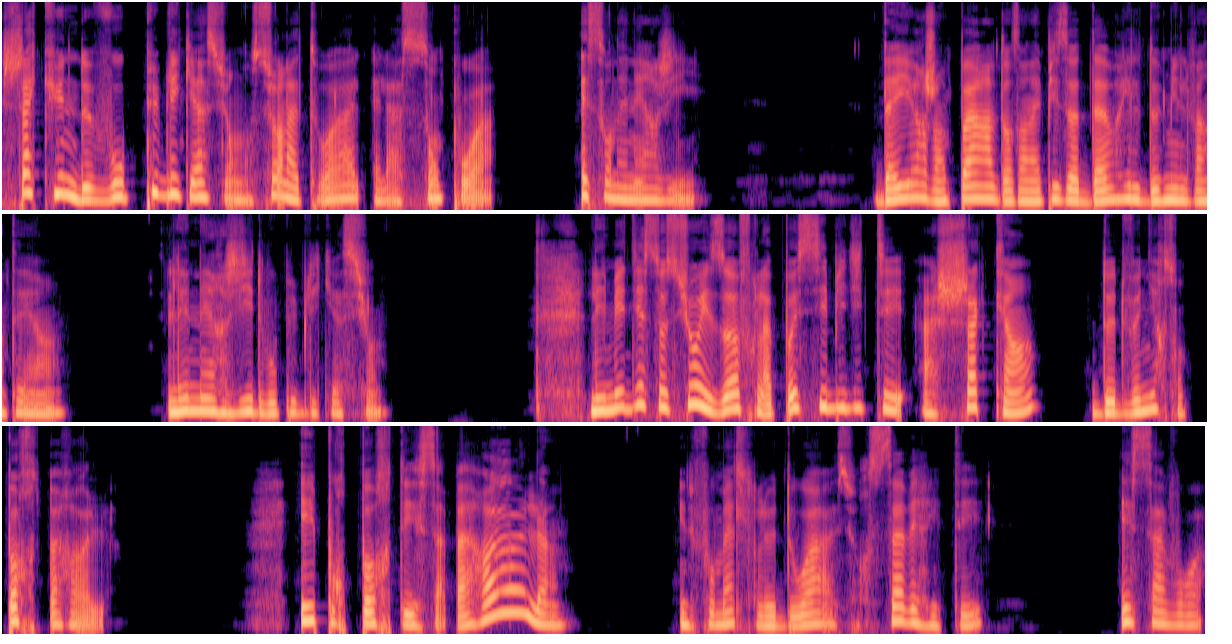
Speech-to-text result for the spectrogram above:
Chacune de vos publications sur la toile, elle a son poids et son énergie. D'ailleurs, j'en parle dans un épisode d'avril 2021. l'énergie de vos publications. Les médias sociaux, ils offrent la possibilité à chacun de devenir son porte-parole. Et pour porter sa parole, il faut mettre le doigt sur sa vérité et sa voix.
